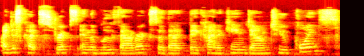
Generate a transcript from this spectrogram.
I just cut strips in the blue fabric so that they kind of came down two points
